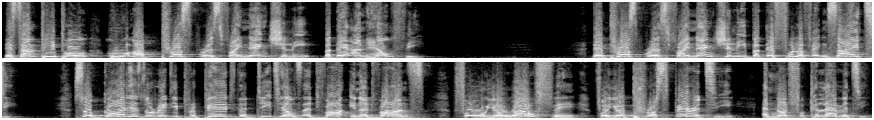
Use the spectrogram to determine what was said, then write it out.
There's some people who are prosperous financially, but they're unhealthy. They're prosperous financially, but they're full of anxiety. So God has already prepared the details in advance for your welfare, for your prosperity, and not for calamity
